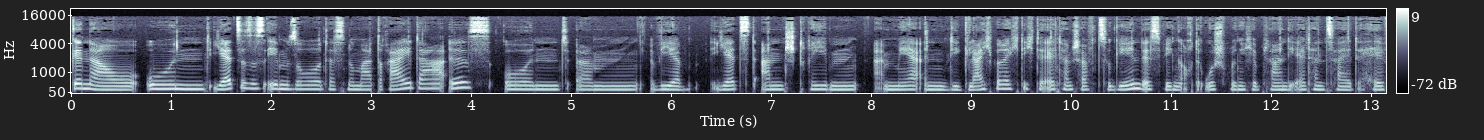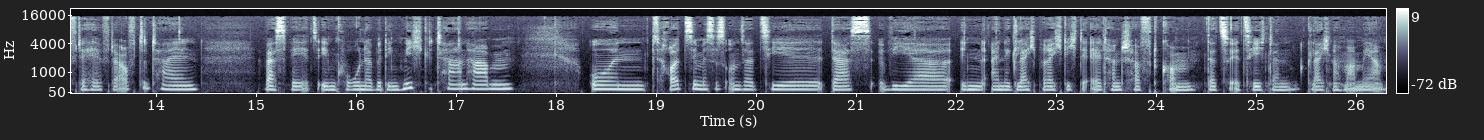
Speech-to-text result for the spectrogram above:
Genau, und jetzt ist es eben so, dass Nummer drei da ist und ähm, wir jetzt anstreben, mehr in die gleichberechtigte Elternschaft zu gehen. Deswegen auch der ursprüngliche Plan, die Elternzeit Hälfte, Hälfte aufzuteilen, was wir jetzt eben Corona-bedingt nicht getan haben. Und trotzdem ist es unser Ziel, dass wir in eine gleichberechtigte Elternschaft kommen. Dazu erzähle ich dann gleich nochmal mehr.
